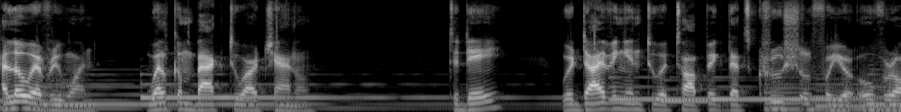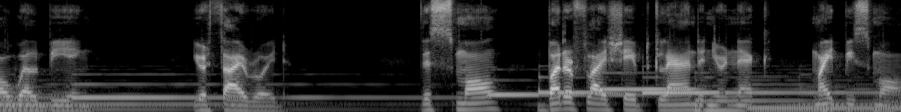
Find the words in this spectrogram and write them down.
Hello, everyone. Welcome back to our channel. Today, we're diving into a topic that's crucial for your overall well being your thyroid. This small, butterfly shaped gland in your neck might be small,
